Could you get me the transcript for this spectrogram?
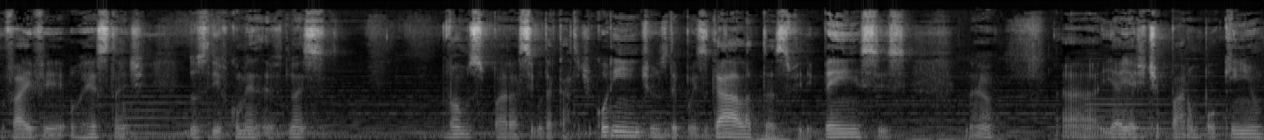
vai ver o restante dos livros. Nós vamos para a segunda carta de Coríntios, depois Gálatas, Filipenses, né? Uh, e aí a gente para um pouquinho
